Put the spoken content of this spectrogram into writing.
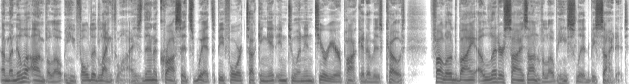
a manila envelope he folded lengthwise, then across its width before tucking it into an interior pocket of his coat, followed by a letter-size envelope he slid beside it.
